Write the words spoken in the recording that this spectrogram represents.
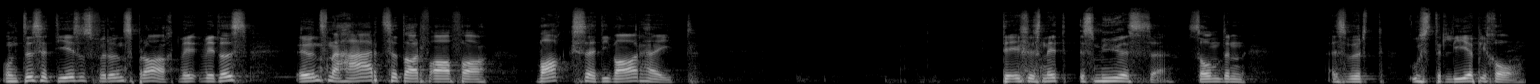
Und das hat Jesus für uns gebracht. Wie das in unseren Herzen darf anfangen wachsen, die Wahrheit, dann ist es nicht ein Müssen, sondern es wird aus der Liebe kommen.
